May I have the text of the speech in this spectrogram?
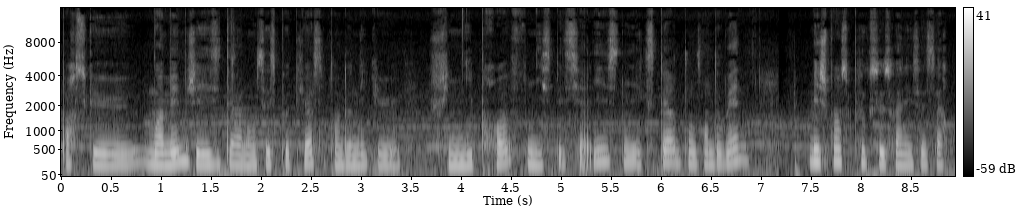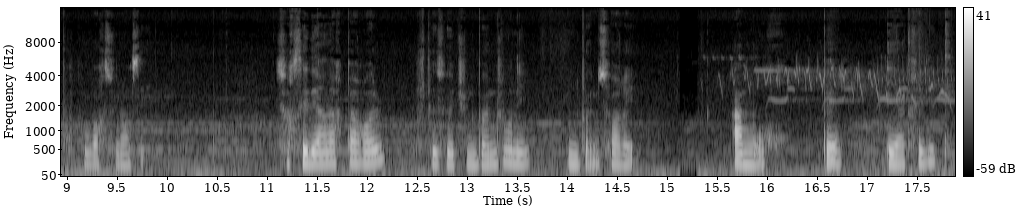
Parce que moi-même, j'ai hésité à lancer ce podcast étant donné que je suis ni prof, ni spécialiste, ni experte dans un domaine, mais je pense plus que ce soit nécessaire pour pouvoir se lancer. Sur ces dernières paroles, je te souhaite une bonne journée, une bonne soirée, amour, et à très vite.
